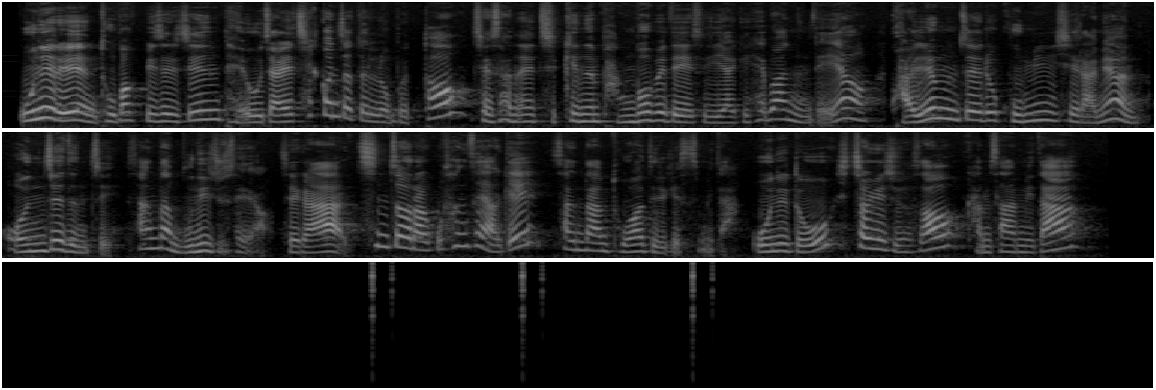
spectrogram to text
오늘은 도박 빚을 진 배우자의 채권자들로부터 재산을 지키는 방법에 대해서 이야기해 봤는데요. 관련 문제로 고민이시라면 언제든지 상담 문의 주세요. 제가 친절하고 상세하게 상담 도와드리겠습니다. 오늘도 시청해 주셔서 감사합니다.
